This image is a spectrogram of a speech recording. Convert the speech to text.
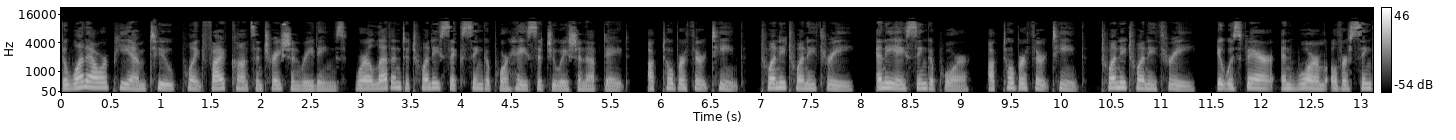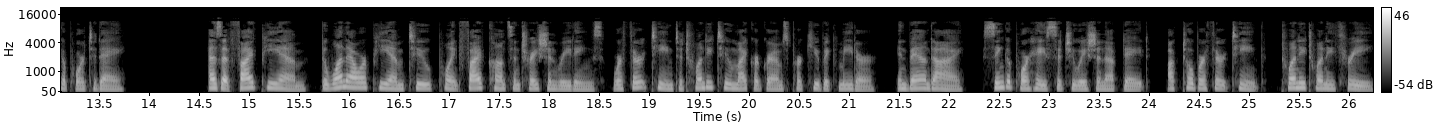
the 1-hour PM 2.5 concentration readings were 11 to 26 Singapore Haze Situation Update, October 13, 2023, NEA Singapore, October 13, 2023, it was fair and warm over Singapore today. As at 5 p.m., the 1-hour PM2.5 concentration readings were 13 to 22 micrograms per cubic meter. In Band I, Singapore haze situation update, October 13, 2023,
